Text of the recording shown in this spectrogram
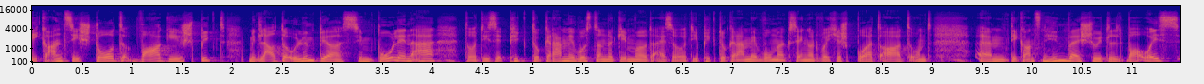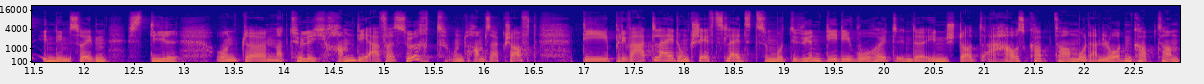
die ganze Stadt war gespickt mit lauter Olympiasymbolen auch. Da diese Piktogramme, wo es dann noch gegeben hat, also die Piktogramme, wo man gesehen hat, welche Sportart und ähm, die ganzen Hinweisschüttel, war alles in demselben Stil. Und äh, natürlich haben die auch versucht und haben es auch geschafft, die Privatleute und Geschäftsleute zu motivieren, die, die wo halt in der Innenstadt ein Haus gehabt haben oder einen Laden gehabt haben,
